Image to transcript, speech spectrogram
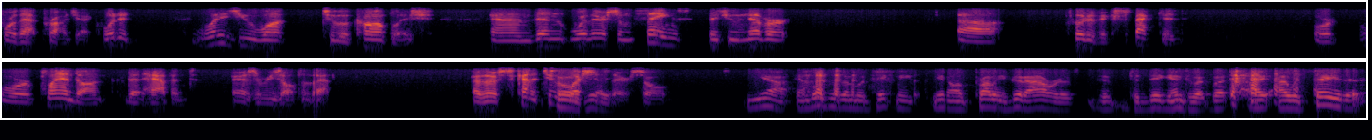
for that project? What did what did you want to accomplish? And then were there some things that you never uh, could have expected or or planned on that happened as a result of that? Uh, there's kind of two Oh, questions boy. there. So Yeah, and both of them would take me, you know, probably a good hour to to, to dig into it. But I, I would say that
